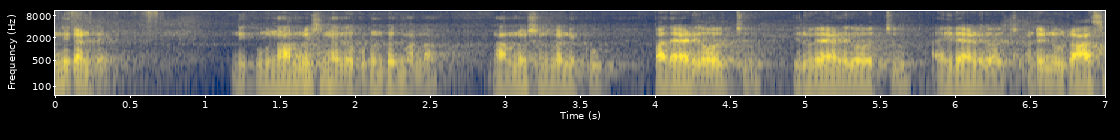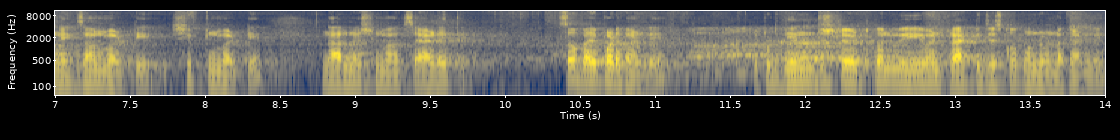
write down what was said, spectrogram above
ఎందుకంటే నీకు నార్మేషన్ అనేది ఒకటి ఉంటుంది మళ్ళీ. నార్మేషన్లో నీకు పది యాడ్ కావచ్చు ఇరవై యాడ్ కావచ్చు ఐదు యాడ్ కావచ్చు. అంటే నువ్వు రాసిన ఎగ్జామ్ బట్టి షిఫ్ట్ని బట్టి నార్మేషన్ మార్క్స్ యాడ్ అవుతాయి సో భయపడకండి. ఇప్పుడు దీన్ని దృష్టిలో పెట్టుకొని మీ ఈవెంట్ ప్రాక్టీస్ చేసుకోకుండా ఉండకండి.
